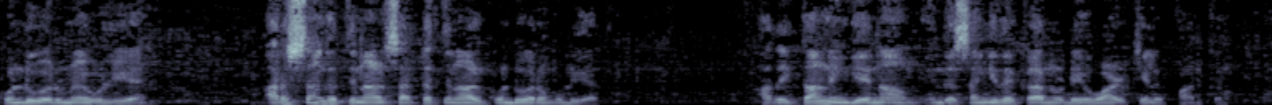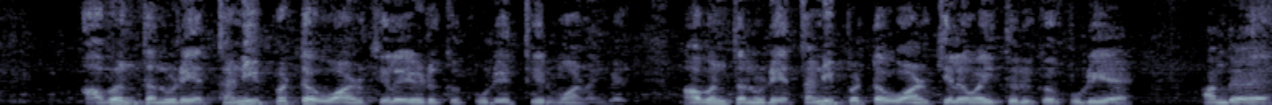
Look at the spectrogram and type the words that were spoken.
கொண்டு வருமே ஒழிய அரசாங்கத்தினால் சட்டத்தினால் கொண்டு வர முடியாது. அதைத்தான் இங்கே நாம் இந்த சங்கீதக்காரனுடைய வாழ்க்கையில பார்க்கிறோம். அவன் தன்னுடைய தனிப்பட்ட வாழ்க்கையில எடுக்கக்கூடிய தீர்மானங்கள் அவன் தன்னுடைய தனிப்பட்ட வாழ்க்கையில வைத்திருக்கக்கூடிய அந்த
